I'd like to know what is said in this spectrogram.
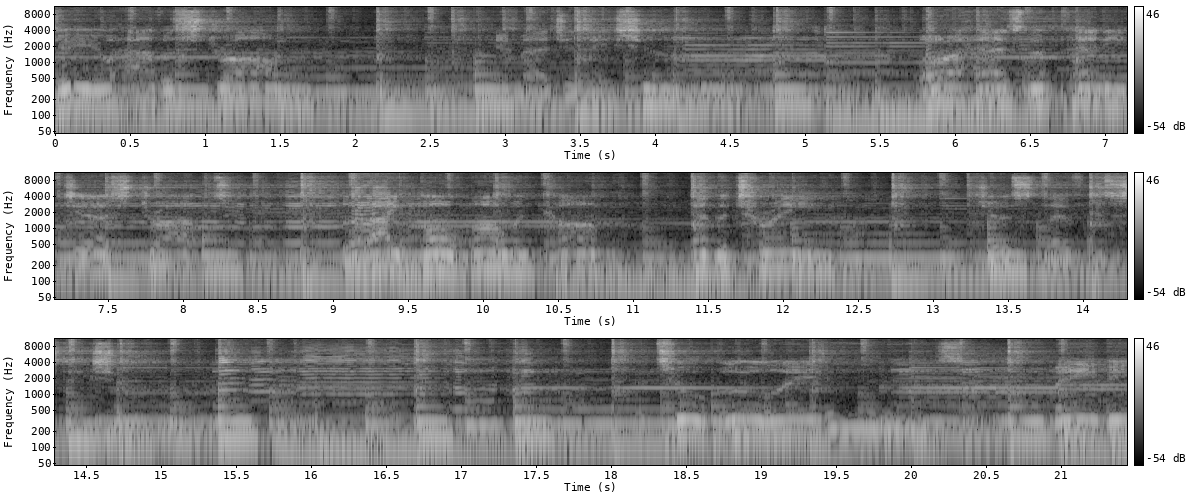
do you have a strong imagination? Or has the penny just dropped? The light bulb moment come and the train just left the station. The two blue ladies, maybe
